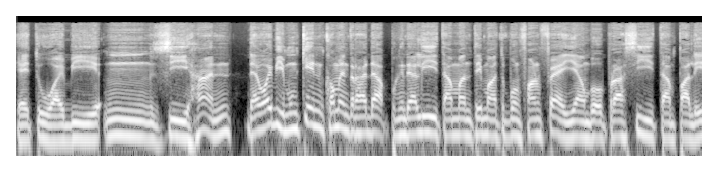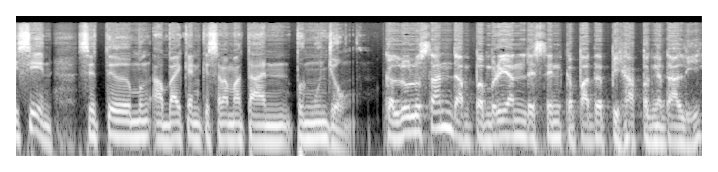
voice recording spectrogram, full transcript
iaitu YB Ng Zihan. Dan YB mungkin komen terhadap pengendali taman tema ataupun fun fair yang beroperasi tanpa lesen serta mengabaikan keselamatan pengunjung Kelulusan dan pemberian lesen kepada pihak pengendali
